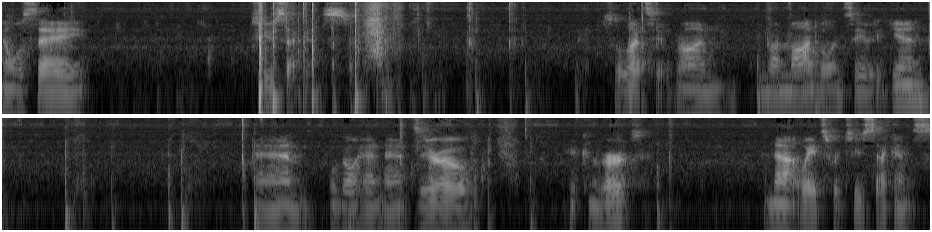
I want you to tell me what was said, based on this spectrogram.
And we'll say two seconds. So let's hit run run module and save it again. And we'll go ahead and add zero, hit convert. And now it waits for two seconds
